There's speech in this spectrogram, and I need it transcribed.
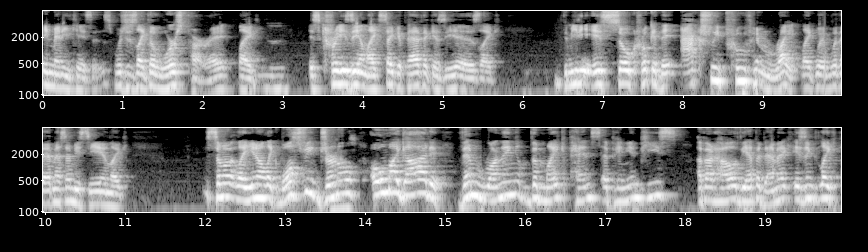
in many cases, which is like the worst part, right? Like as crazy and like psychopathic as he is, like the media is so crooked they actually prove him right. Like with, with MSNBC and like some of like you know like Wall Street Journal. Oh my God, them running the Mike Pence opinion piece about how the epidemic isn't like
